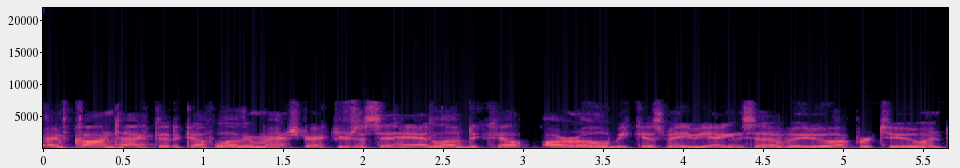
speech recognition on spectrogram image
I've contacted a couple other match directors and said, hey, I'd love to help RO because maybe I can set a video up or two and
